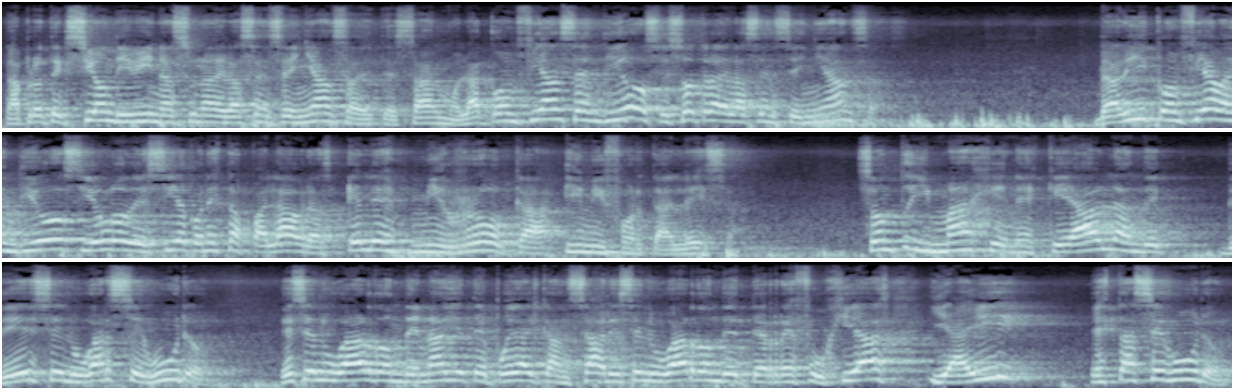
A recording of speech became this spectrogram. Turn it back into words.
La protección divina es una de las enseñanzas de este salmo. La confianza en Dios es otra de las enseñanzas. David confiaba en Dios y él lo decía con estas palabras, Él es mi roca y mi fortaleza. Son imágenes que hablan de, de ese lugar seguro, ese lugar donde nadie te puede alcanzar, ese lugar donde te refugias y ahí estás seguro.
